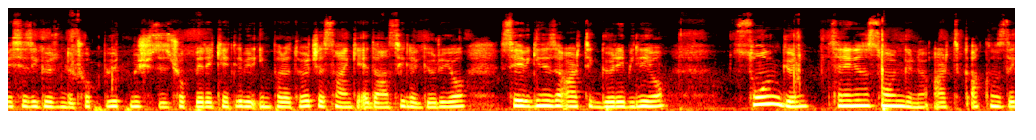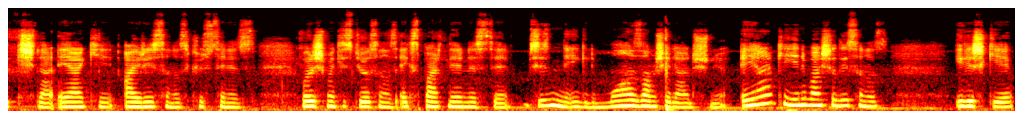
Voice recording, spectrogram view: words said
ve sizi gözünde çok büyütmüş. Sizi çok bereketli bir imparatoriçe sanki edasıyla görüyor. Sevginizi artık görebiliyor. Son gün, senenin son günü artık aklınızdaki kişiler eğer ki ayrıysanız, küsseniz, barışmak istiyorsanız, ex partnerinizse sizinle ilgili muazzam şeyler düşünüyor. Eğer ki yeni başladıysanız ilişkiye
